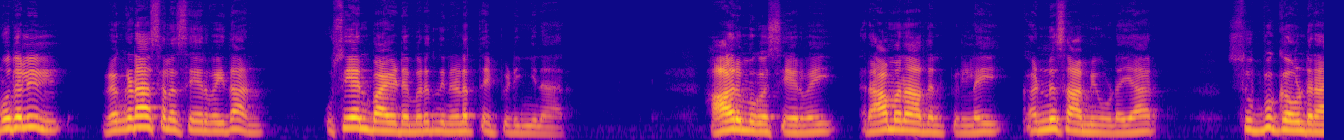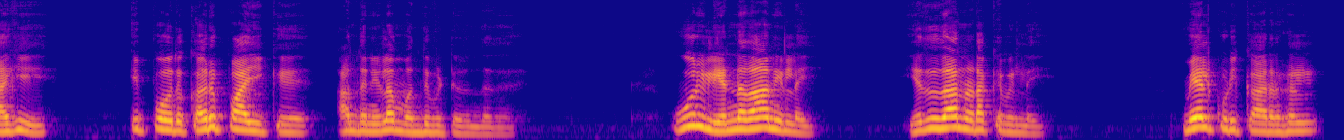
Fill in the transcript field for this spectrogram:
முதலில் வெங்கடாசல சேர்வை தான் உசேன்பாயிடமிருந்து நிலத்தை பிடுங்கினார். ஆறுமுக சேர்வை ராமநாதன் பிள்ளை கண்ணுசாமி உடையார் சுப்பு கவுண்டராகி இப்போது கருப்பாயிக்கு அந்த நிலம் வந்துவிட்டிருந்தது. ஊரில் என்னதான் இல்லை எதுதான் நடக்கவில்லை. மேல்குடிக்காரர்கள்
